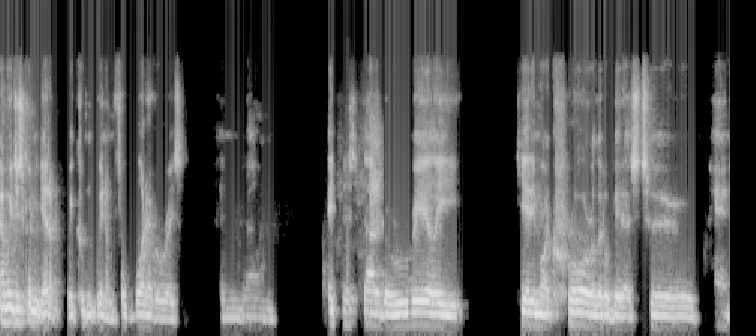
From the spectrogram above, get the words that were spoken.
and we just couldn't get them. We couldn't win them for whatever reason, and um, it just started to really get in my craw a little bit as to and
